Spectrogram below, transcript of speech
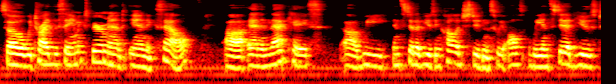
So we tried the same experiment in Excel, uh, and in that case, uh, we instead of using college students, we also we instead used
